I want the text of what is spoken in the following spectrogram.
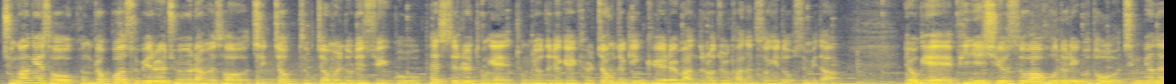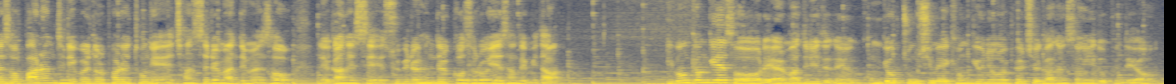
중앙에서 공격과 수비를 조율하면서 직접 득점을 노릴 수 있고 패스를 통해 동료들에게 결정적인 기회를 만들어줄 가능성이 높습니다. 여기에 비니시우스와 호드리구도 측면에서 빠른 드리블 돌파를 통해 찬스를 만들면서 레가네스의 수비를 흔들 것으로 예상됩니다. 이번 경기에서 레알 마드리드는 공격 중심의 경기 운영을 펼칠 가능성이 높은데요.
